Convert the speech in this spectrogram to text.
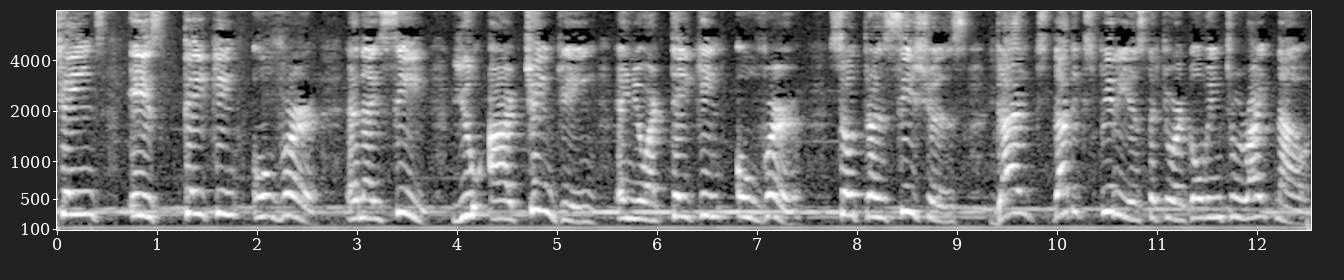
change is taking over. And I see you are changing and you are taking over. So transitions, that, that experience that you are going through right now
